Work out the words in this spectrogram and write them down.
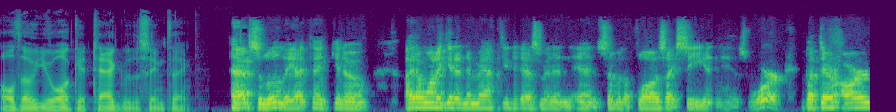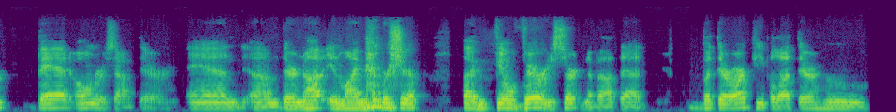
although you all get tagged with the same thing. Absolutely. I think, you know, I don't want to get into Matthew Desmond and, and some of the flaws I see in his work, but there are bad owners out there, and um, they're not in my membership. I feel very certain about that. But there are people out there who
